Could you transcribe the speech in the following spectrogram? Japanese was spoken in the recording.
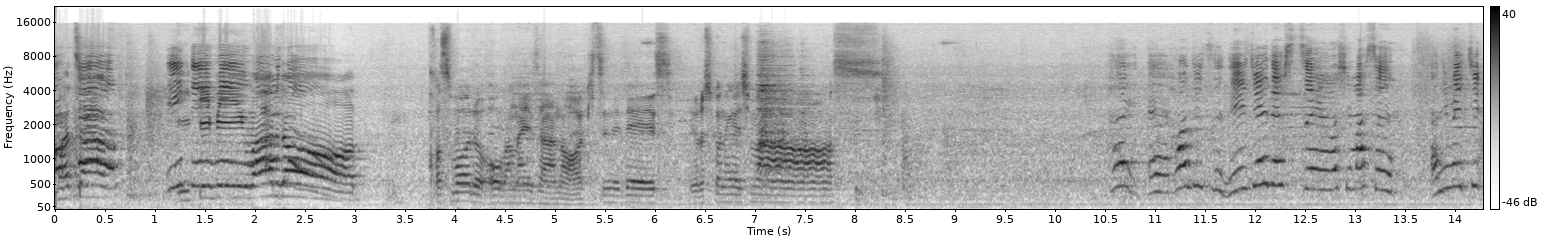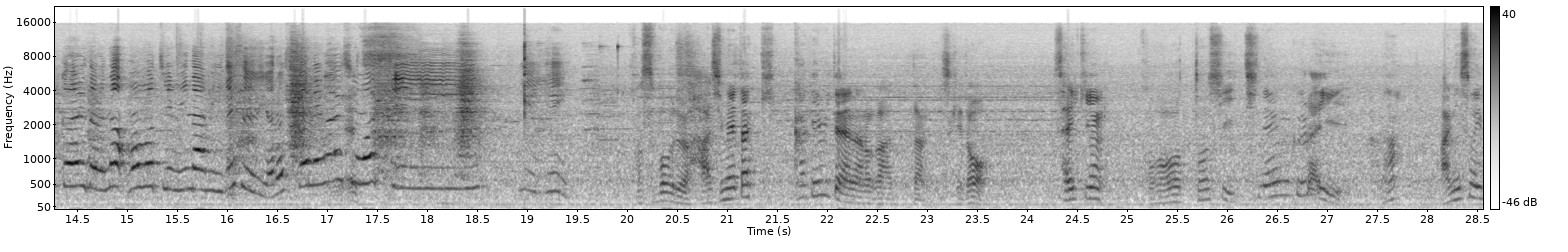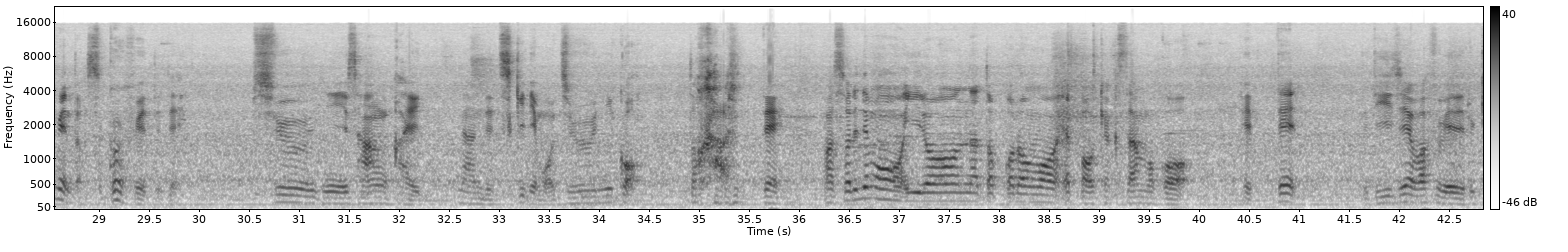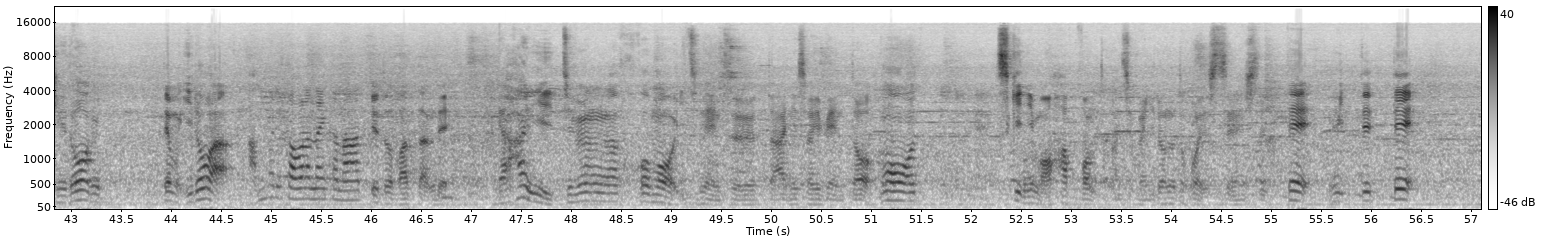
What's up? ETB ワールド。コスボールオーガナイザーのキツネです。よろしくお願いします。はい、えー、本日 DJ で出演をしますアニメチックアイドルの桃地みなみです。よろしくお願いします。コスボールを始めたきっかけみたいなのがあったんですけど最近今年1年ぐらいかなアニソンイベントがすごい増えてて週に3回なんで月にも12個とかあって、まあ、それでもいろんなところもやっぱお客さんもこう減ってで DJ は増えるけどでも色はあんまり変わらないかなっていうとこがあったんでやはり自分がここもう1年ずっとアニソンイベントもう月にも8本とか自分いろんなところで出演してって見てって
